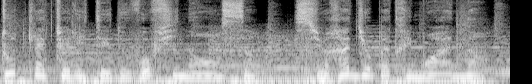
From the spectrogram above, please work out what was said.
toute l'actualité de vos finances sur Radio Patrimoine.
